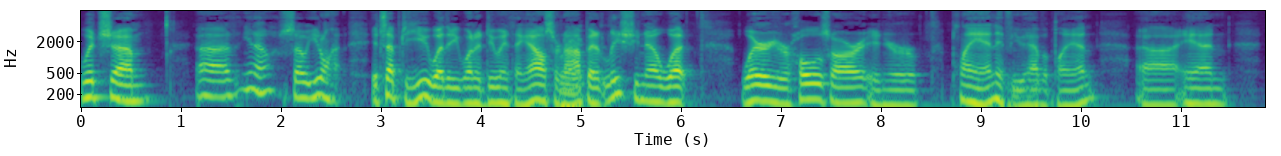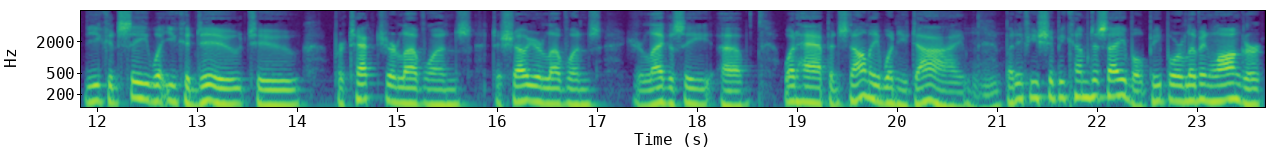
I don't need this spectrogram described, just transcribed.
which, um, uh, you know, so you don't. It's up to you whether you want to do anything else or Right. not. But at least you know what where your holes are in your plan, if you have a plan, uh, and you could see what you could do to protect your loved ones, to show your loved ones your legacy of what happens not only when you die, but if you should become disabled. People are living longer,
